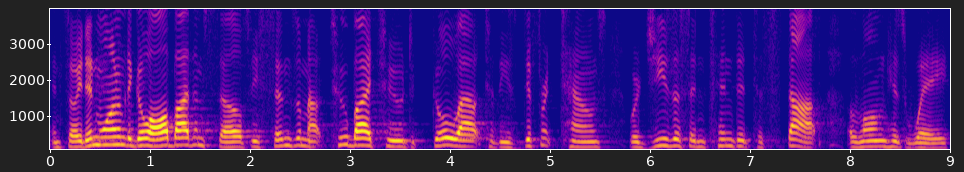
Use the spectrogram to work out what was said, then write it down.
And so he didn't want them to go all by themselves. He sends them out two by two to go out to these different towns where Jesus intended to stop along his way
